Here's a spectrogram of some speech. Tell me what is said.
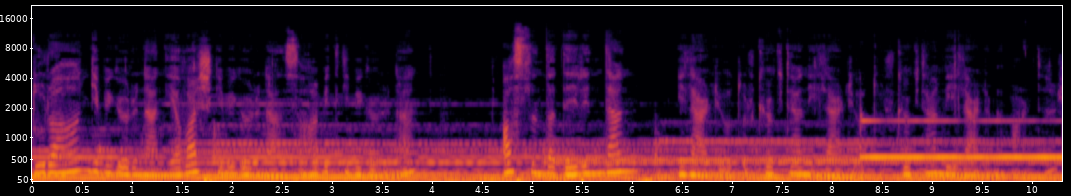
durağan gibi görünen, yavaş gibi görünen, sabit gibi görünen aslında derinden ilerliyordur, kökten ilerliyordur, kökten bir ilerleme vardır.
